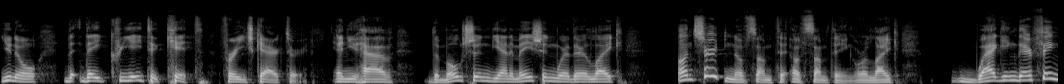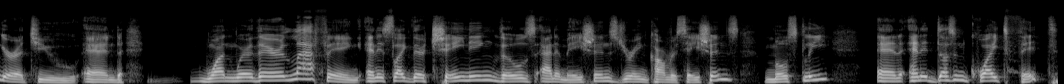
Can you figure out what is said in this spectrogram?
you know th- they create a kit for each character, and you have the motion, the animation where they're like uncertain of something of something or like wagging their finger at you and one where they're laughing. And it's like they're chaining those animations during conversations mostly. And and it doesn't quite fit.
